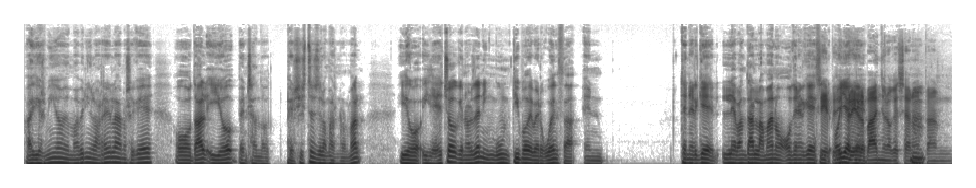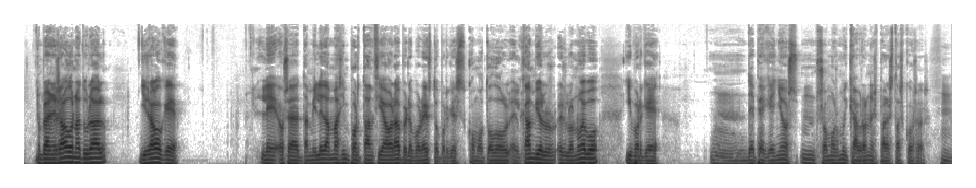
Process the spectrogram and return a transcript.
ay Dios mío, me ha venido la regla, no sé qué, o tal, y yo pensando, pero si esto es de lo más normal. Y digo, y de hecho, que no es de ningún tipo de vergüenza en tener que levantar la mano o tener que Sí, decir, pedir oye, para ir que- al baño, lo que sea, ¿no? Mm. En plan. en plan, es algo natural y es algo que le, o sea, también le dan más importancia ahora, pero por esto, porque es como todo el cambio, lo- es lo nuevo y porque mm, de pequeños mm, somos muy cabrones para estas cosas. Mm.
